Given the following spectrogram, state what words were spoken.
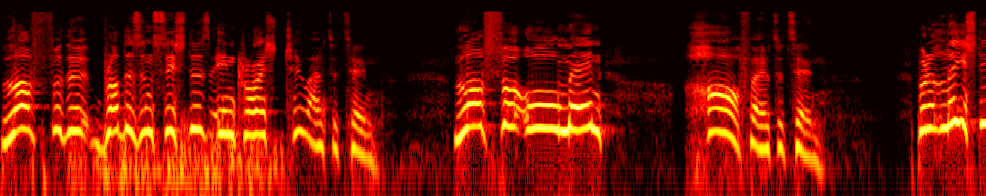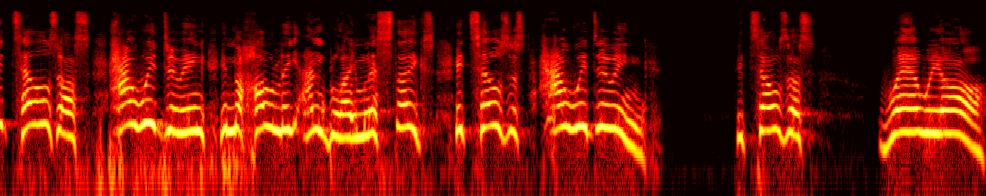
Love for the brothers and sisters in Christ, 2 out of 10. Love for all men, half out of 10. But at least it tells us how we're doing in the holy and blameless stakes. It tells us how we're doing. It tells us where we are.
